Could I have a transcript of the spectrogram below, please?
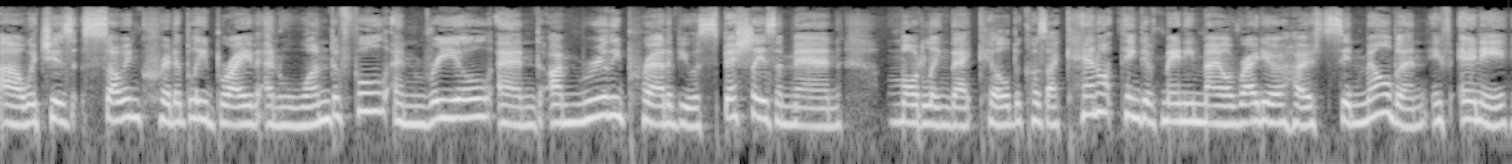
uh, which is so incredibly brave and wonderful and real. And I'm really proud of you, especially as a man, modelling that, Kel, because I cannot think of many male radio hosts in Melbourne, if any,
